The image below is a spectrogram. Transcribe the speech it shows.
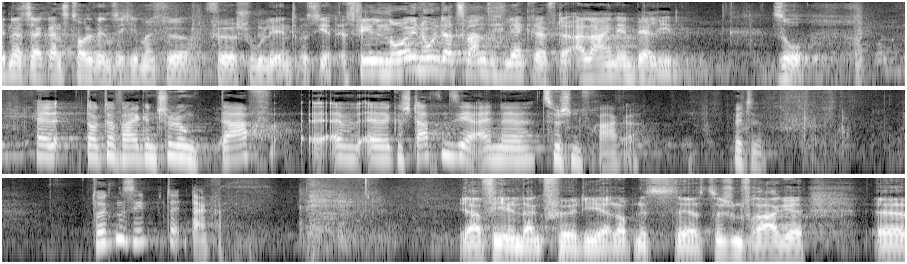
finde das ja ganz toll, wenn sich jemand für, für Schule interessiert. Es fehlen 920 Lehrkräfte allein in Berlin. So. Herr Dr. Falk, Entschuldigung, darf, äh, äh, gestatten Sie eine Zwischenfrage? Bitte. Drücken Sie bitte. Danke. Ja, vielen Dank für die Erlaubnis der Zwischenfrage. Äh,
